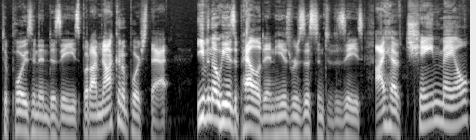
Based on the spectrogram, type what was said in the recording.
to poison and disease, but I'm not going to push that. Even though he is a paladin, he is resistant to disease. I have chainmail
